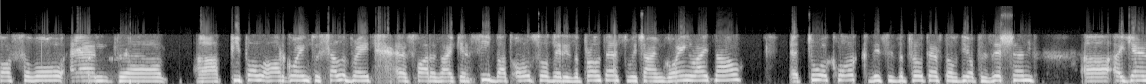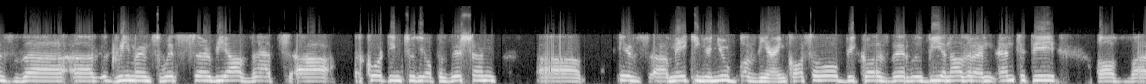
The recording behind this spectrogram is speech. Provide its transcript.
Kosovo, and uh, uh, people are going to celebrate as far as I can see. But also, there is a protest which I'm going right now at two o'clock. This is the protest of the opposition uh, against the uh, agreements with Serbia that uh, according to the opposition, uh, is uh, making a new Bosnia in Kosovo because there will be another an entity of uh,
